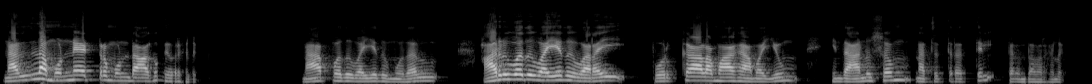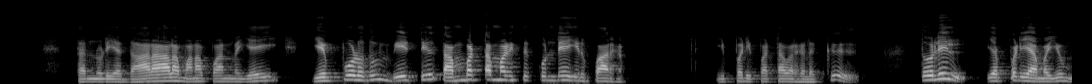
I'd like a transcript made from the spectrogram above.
நல்ல முன்னேற்றம் உண்டாகும் இவர்களுக்கு. நாற்பது வயது முதல் அறுபது வயது வரை பொற்காலமாக அமையும் இந்த அனுஷம் நட்சத்திரத்தில் பிறந்தவர்களுக்கு. தன்னுடைய தாராள மனப்பான்மையை எப்பொழுதும் வீட்டில் தம்பட்டம் அடித்து கொண்டே இருப்பார்கள். இப்படிப்பட்டவர்களுக்கு தொழில் எப்படி அமையும்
